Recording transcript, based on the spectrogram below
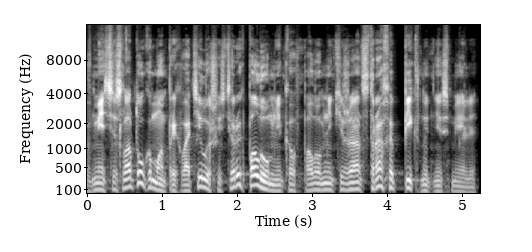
Вместе с Латуком он прихватил и шестерых паломников. Паломники же от страха пикнуть не смели.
